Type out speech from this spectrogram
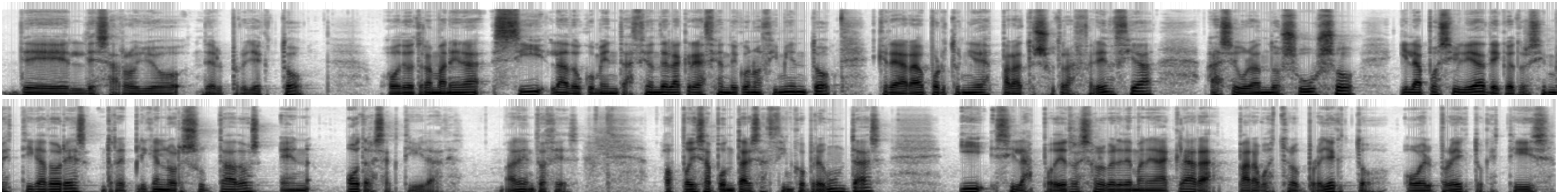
del desarrollo del proyecto? O de otra manera, si la documentación de la creación de conocimiento creará oportunidades para su transferencia, asegurando su uso y la posibilidad de que otros investigadores repliquen los resultados en otras actividades. ¿vale? Entonces, os podéis apuntar esas cinco preguntas y si las podéis resolver de manera clara para vuestro proyecto o el proyecto que estéis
